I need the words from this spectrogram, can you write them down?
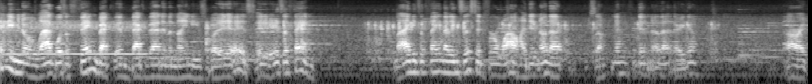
didn't even know lag was a thing back then, back then in the 90s. But it is. It is a thing. Lag is a thing that existed for a while. I didn't know that. So, yeah, if you didn't know that, there you go. Alright,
